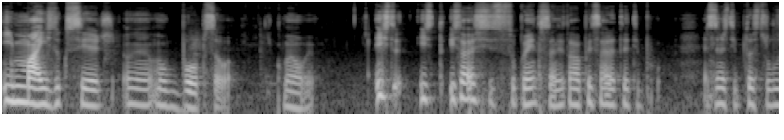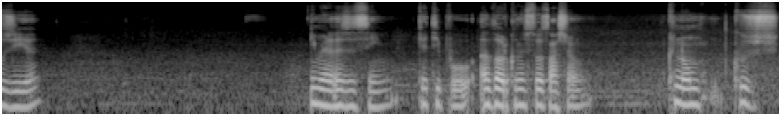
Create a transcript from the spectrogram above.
e mais do que ser uma boa pessoa, como é óbvio. Isto, isto, isto eu acho super interessante, eu estava a pensar até tipo em cenas tipo de astrologia e merdas assim, que é tipo, adoro quando as pessoas acham que não. que, os,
